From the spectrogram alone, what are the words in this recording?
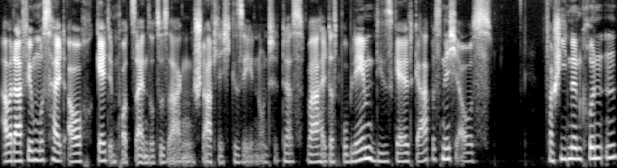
Aber dafür muss halt auch Geld im Pott sein, sozusagen, staatlich gesehen. Und das war halt das Problem. Dieses Geld gab es nicht aus verschiedenen Gründen.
